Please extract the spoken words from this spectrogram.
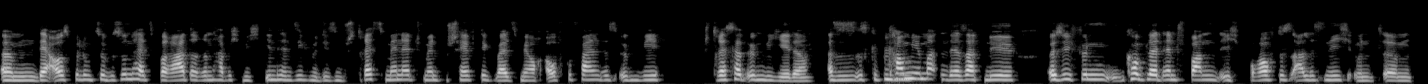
ähm, der Ausbildung zur Gesundheitsberaterin, habe ich mich intensiv mit diesem Stressmanagement beschäftigt, weil es mir auch aufgefallen ist, irgendwie, Stress hat irgendwie jeder. Also es, es gibt mhm. kaum jemanden, der sagt, nee, also ich bin komplett entspannt, ich brauche das alles nicht. Und ähm,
